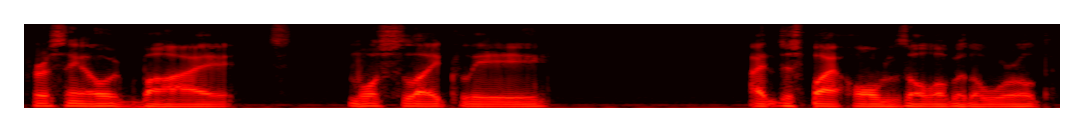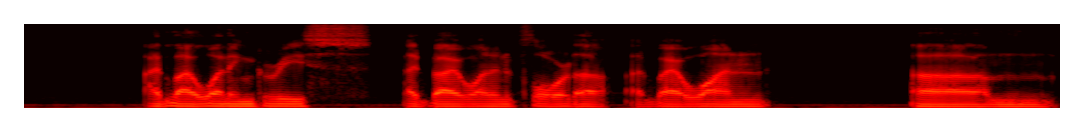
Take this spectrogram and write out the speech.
first thing I would buy, most likely, I'd just buy homes all over the world. I'd buy one in Greece. I'd buy one in Florida. I'd buy one, um,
